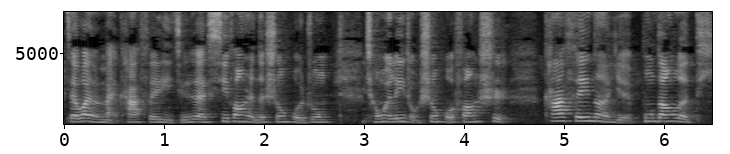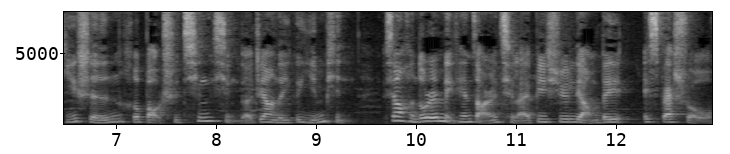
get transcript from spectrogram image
在外面买咖啡已经在西方人的生活中成为了一种生活方式。咖啡呢，也充当了提神和保持清醒的这样的一个饮品。像很多人每天早上起来必须两杯 espresso，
